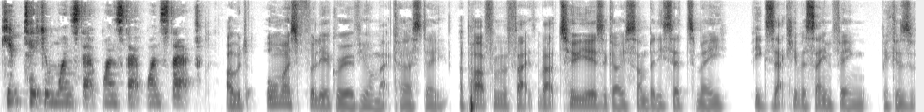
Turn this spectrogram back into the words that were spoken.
Keep taking one step, one step, one step. I would almost fully agree with you on that, Kirsty. Apart from the fact, about two years ago, somebody said to me, exactly the same thing because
